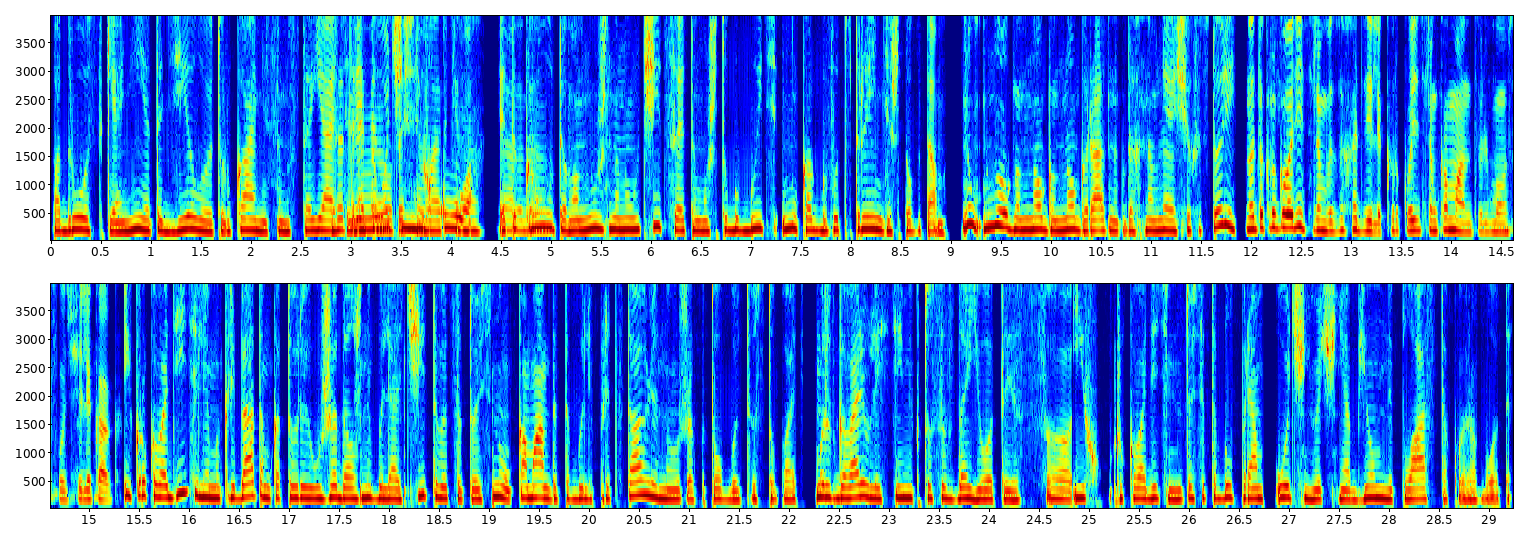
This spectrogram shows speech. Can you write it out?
подростки, они это делают руками самостоятельно. Это очень легко. кино. Это Да-да-да. круто, вам нужно научиться этому, чтобы быть, ну, как бы вот в тренде, чтобы там, ну, много-много-много разных вдохновляющих историй. Но это к руководителям вы заходили, к руководителям команд в любом случае, или как? И к руководителям, и к ребятам, которые уже должны были отчитываться. То есть, ну, команды-то были представлены уже, кто будет выступать. Мы разговаривали с теми, кто создает, и с э, их руководителями. То есть это был прям очень-очень объемный пласт такой работы.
